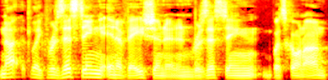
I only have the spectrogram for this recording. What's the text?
Not like resisting innovation and resisting what's going on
